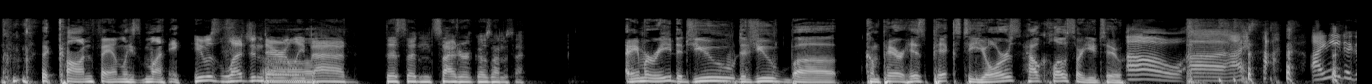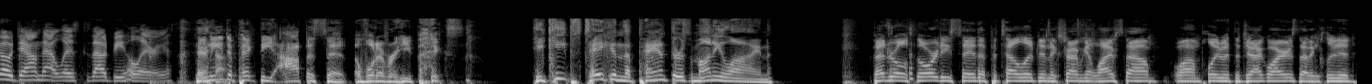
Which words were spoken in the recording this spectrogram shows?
the Khan family's money. He was legendarily Oh. bad. This insider goes on to say. Amory, did you did you uh, compare his picks to yours? How close are you two? Oh, uh, I I need to go down that list because that would be hilarious. You need to pick the opposite of whatever he picks. He keeps taking the Panthers money line. Federal authorities say that Patel lived an extravagant lifestyle while employed with the Jaguars that included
